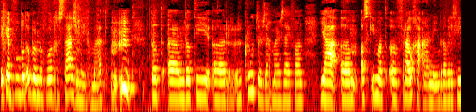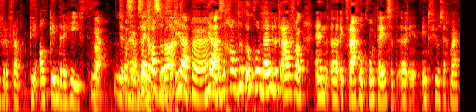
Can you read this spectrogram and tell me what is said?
Ik heb bijvoorbeeld ook bij mijn vorige stage meegemaakt. dat, ehm, dat die eh, recruiter zeg maar zei van... Ja, ehm, als ik iemand een vrouw ga aannemen... dan wil ik liever een vrouw die al kinderen heeft. Ja, ze- zij gaf dat- wel echt ja, op, hè? Ja, ze gaf dat ook gewoon duidelijk aan van... En eh, ik vraag ook gewoon tijdens het eh, interview zeg maar...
